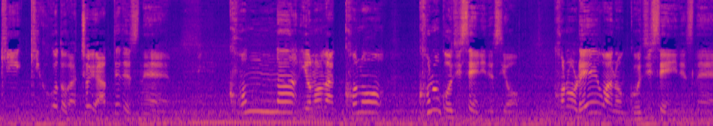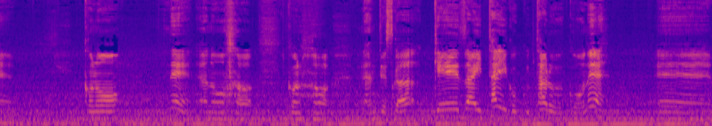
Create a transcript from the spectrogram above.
聞くことがちょいあってですねこんな世の中このこのご時世にですよ。この令和のご時世にですねこのねあの この何ですか経済大国たるこうね、え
